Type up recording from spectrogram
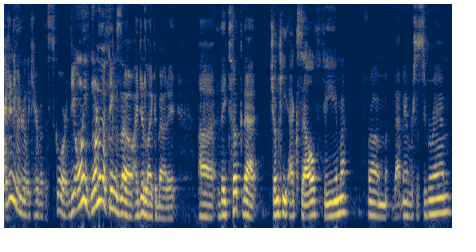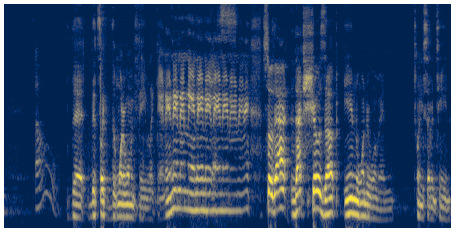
didn't even really care about the score. The only one of the things though I did like about it, uh, they took that Junkie XL theme from Batman vs Superman. oh, That that's like the Wonder Woman theme, like so that that shows up in Wonder Woman 2017.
